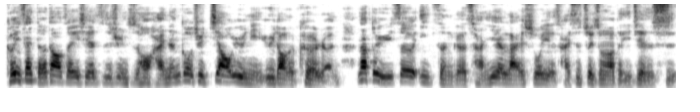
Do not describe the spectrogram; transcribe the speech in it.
可以在得到这一些。资讯之后，还能够去教育你遇到的客人，那对于这一整个产业来说，也才是最重要的一件事。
